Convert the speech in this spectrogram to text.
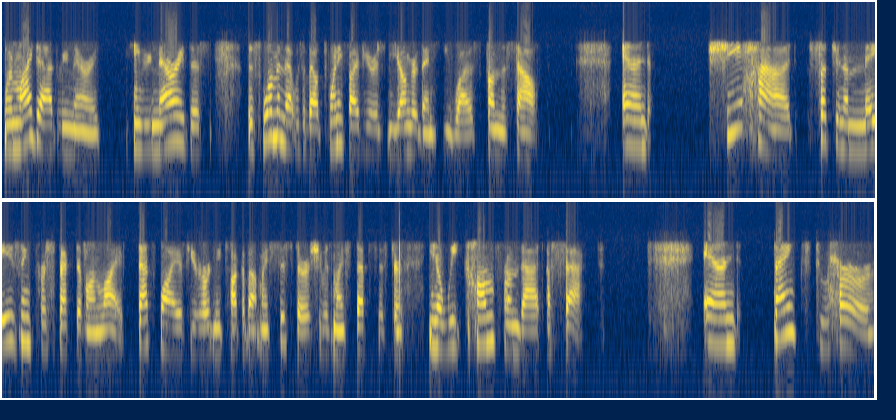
When my dad remarried, he remarried this this woman that was about 25 years younger than he was from the south. And she had such an amazing perspective on life. That's why, if you heard me talk about my sister, she was my stepsister. You know, we come from that effect. And thanks to her,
